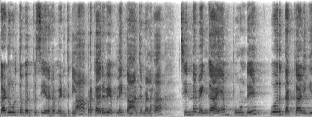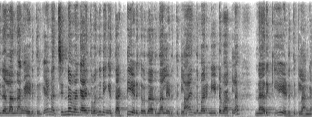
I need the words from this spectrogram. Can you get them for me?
கடு உளுத்தம் பருப்பு சீரகம் எடுத்துக்கலாம். அப்புறம் கருவேப்பிலை காஞ்ச மிளகாய் சின்ன வெங்காயம் பூண்டு ஒரு தக்காளி இதெல்லாம் தாங்க எடுத்திருக்கேன். நான் சின்ன வெங்காயத்தை வந்து நீங்கள் தட்டி எடுக்கிறதா இருந்தாலும் எடுத்துக்கலாம். இந்த மாதிரி நீட்ட வாக்கில் நறுக்கியும் எடுத்துக்கலாங்க.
